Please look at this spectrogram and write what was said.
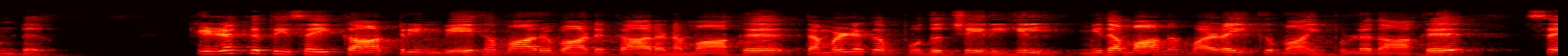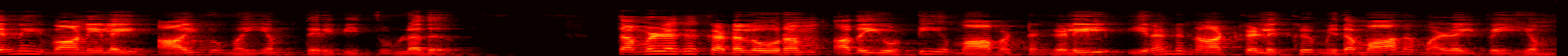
உண்டு. கிழக்கு திசை காற்றின் வேக மாறுபாடு காரணமாக தமிழகம் புதுச்சேரியில் மிதமான மழைக்கு வாய்ப்புள்ளதாக சென்னை வானிலை ஆய்வு மையம் தெரிவித்துள்ளது. தமிழக கடலோரம் அதையொட்டிய மாவட்டங்களில் இரண்டு நாட்களுக்கு மிதமான மழை பெய்யும்.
